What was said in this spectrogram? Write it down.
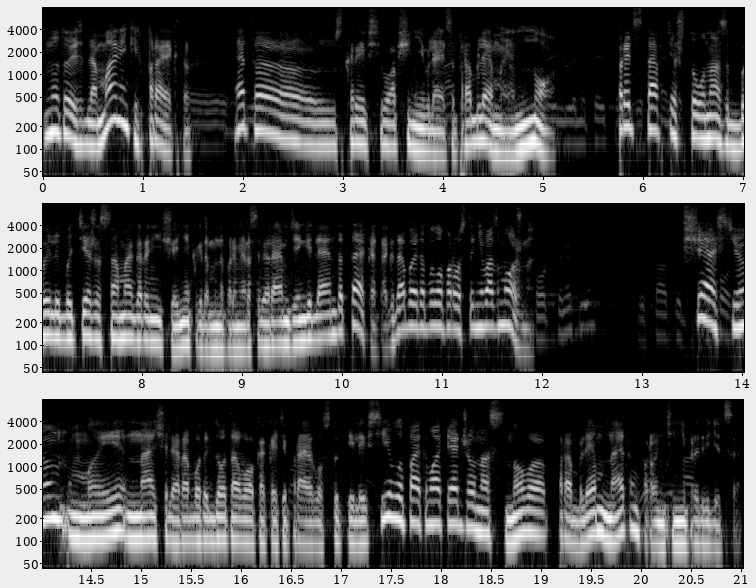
Ну, то есть для маленьких проектов это, скорее всего, вообще не является проблемой. Но представьте, что у нас были бы те же самые ограничения, когда мы, например, собираем деньги для эндотека. Тогда бы это было просто невозможно. К счастью, мы начали работать до того, как эти правила вступили в силу, поэтому, опять же, у нас снова проблем на этом фронте не предвидится.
